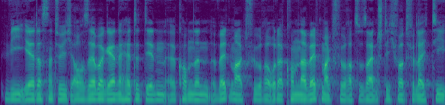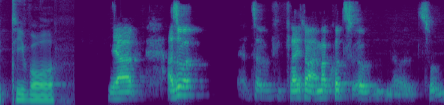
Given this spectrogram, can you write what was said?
wie ihr das natürlich auch selber gerne hättet, den äh, kommenden Weltmarktführer oder kommender Weltmarktführer zu sein. Stichwort vielleicht T-Vol. Ja, also vielleicht noch einmal kurz äh, zu,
